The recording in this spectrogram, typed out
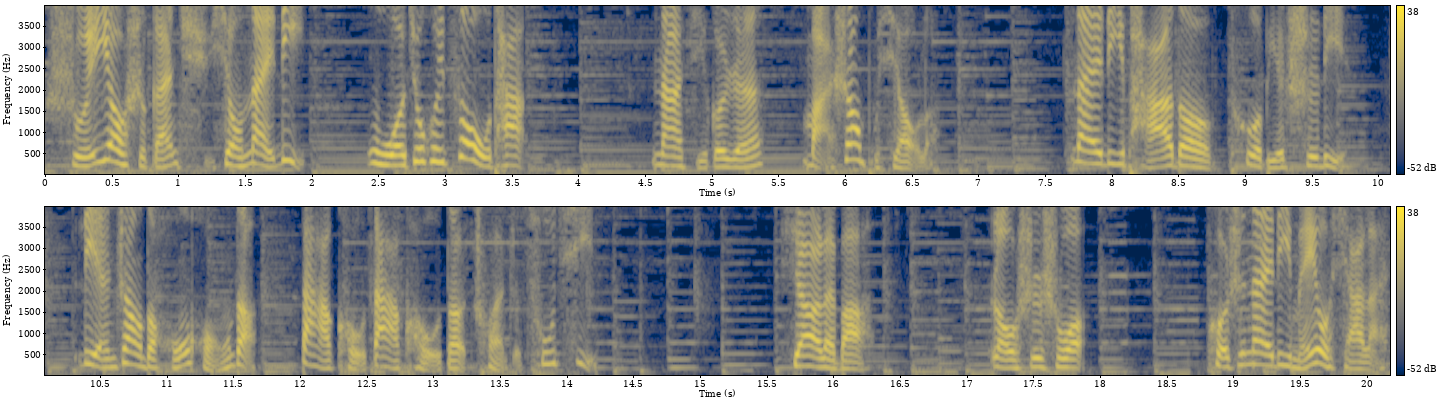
谁要是敢取笑耐力，我就会揍他。那几个人马上不笑了。耐力爬得特别吃力，脸涨得红红的。大口大口地喘着粗气，下来吧，老师说。可是耐力没有下来，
